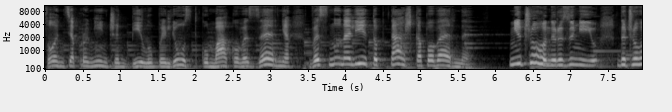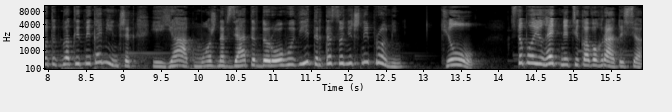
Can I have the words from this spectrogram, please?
сонця промінчик, білу пелюстку, макове зерня, весну на літо пташка поверне. Нічого не розумію, до чого тут блакитний камінчик і як можна взяти в дорогу вітер та сонячний промінь. Тю, з тобою геть не цікаво гратися,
